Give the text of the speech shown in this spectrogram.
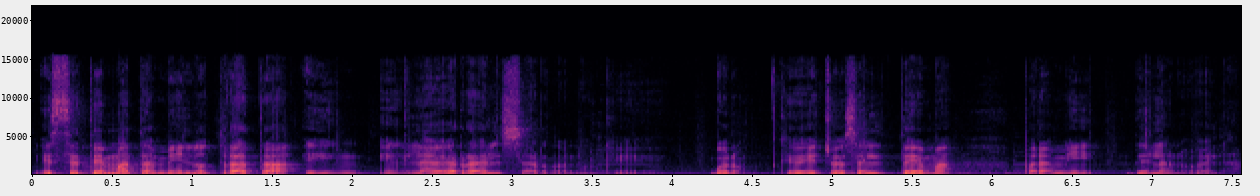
este tema también lo trata en, la guerra del cerdo, ¿no? que, bueno, que de hecho es el tema para mí de la novela.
